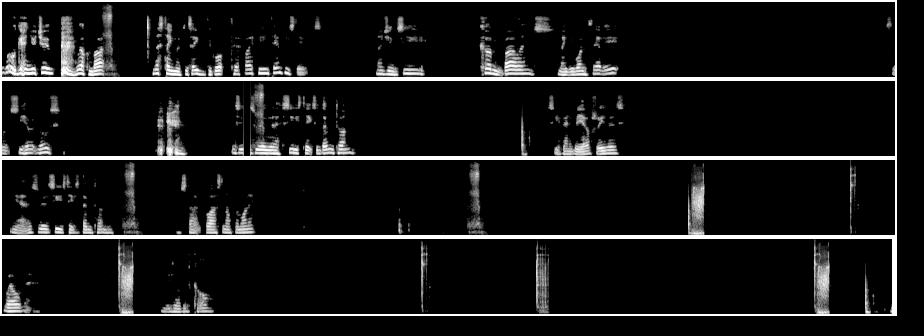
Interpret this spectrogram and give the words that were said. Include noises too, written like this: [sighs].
Hello again YouTube, [clears throat] welcome back. This time we've decided to go up to 5p and 10p stakes. As you can see, current balance 91.38. So let's see how it goes. [clears throat] this is where the series takes a downturn. See if anybody else raises. Yeah, this is where the series takes a downturn. Start blasting off the money. Well then. These others call.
